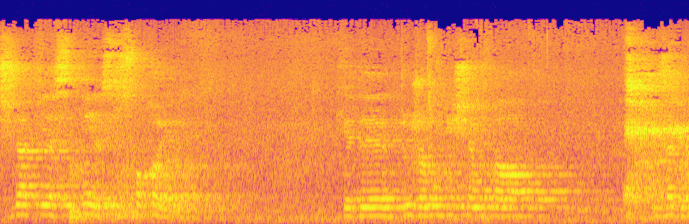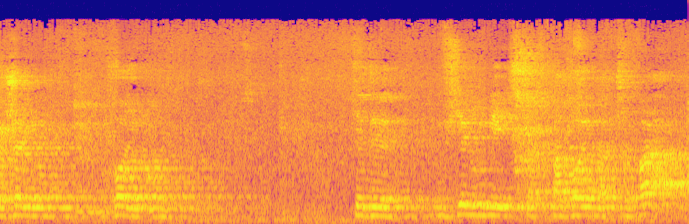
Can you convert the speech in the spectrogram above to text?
świat jest, nie jest spokojny, kiedy dużo mówi się o zagrożeniu wojną, kiedy w wielu miejscach ta wojna trwa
